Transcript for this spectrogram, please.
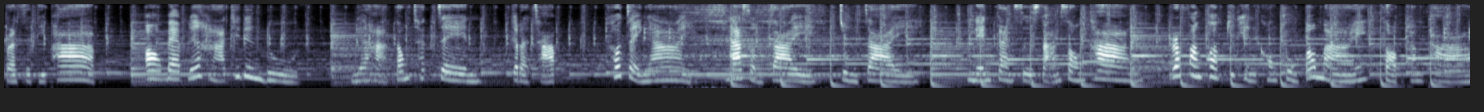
ประสิทธิภาพ ออกแบบเนื้อหาที่ดึงดูด เนื้อหาต้องชัดเจน กระชับ เข้าใจง่าย น่าสนใจ จูงใจ เน้นการสื่อสารสองทาง รับฟังความคิดเห็นของกลุ่มเป้าหมาย ตอบคำถาม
